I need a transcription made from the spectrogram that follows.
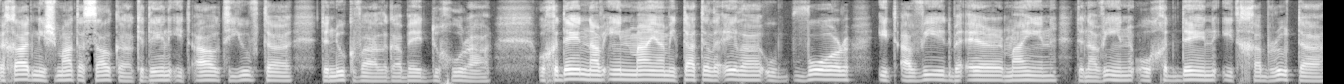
וכד נשמטה סלקה, כדין יתאר טיובתא דנוקבה לגבי דחורה. וכדין נבעין מאיה מיתתה לעילה, ובור התאביד באר מים דנבין, וכדין התחברותה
